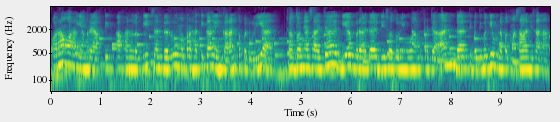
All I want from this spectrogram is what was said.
Orang-orang yang reaktif akan lebih cenderung memperhatikan lingkaran kepedulian Contohnya saja dia berada di suatu lingkungan pekerjaan dan tiba-tiba dia mendapat masalah di sana.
